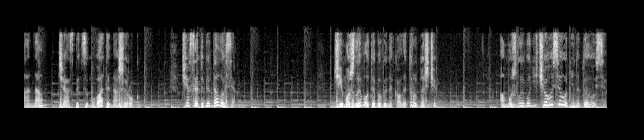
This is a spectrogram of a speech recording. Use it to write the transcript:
А нам час підсумувати наш урок. Чи все тобі вдалося? Чи, можливо, у тебе виникали труднощі? А можливо, нічого сьогодні не вдалося?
